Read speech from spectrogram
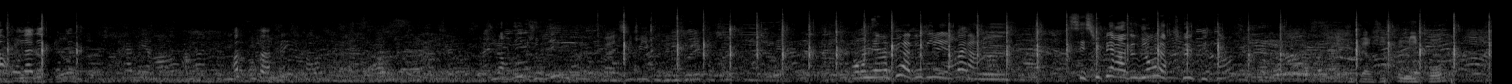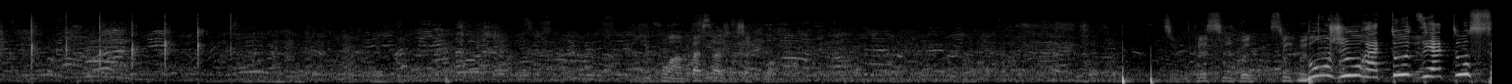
Ah, on a des problèmes de caméra. Hop. On est un peu aveuglé hein, par le. C'est super aveuglant leur truc, putain. Je perds juste le micro. Il faut un passage à chaque fois. S'il vous plaît, si on peut. Si on peut Bonjour à toutes et à tous.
